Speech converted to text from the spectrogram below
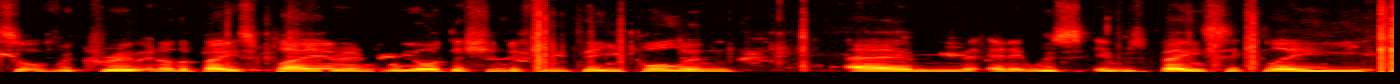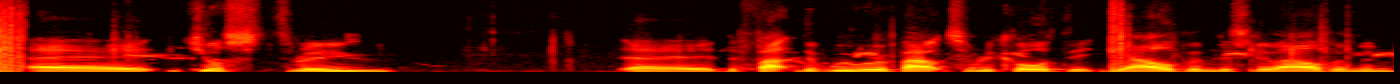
sort of recruit another bass player, and we auditioned a few people, and um, and it was it was basically uh, just through uh, the fact that we were about to record the, the album, this new album, and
